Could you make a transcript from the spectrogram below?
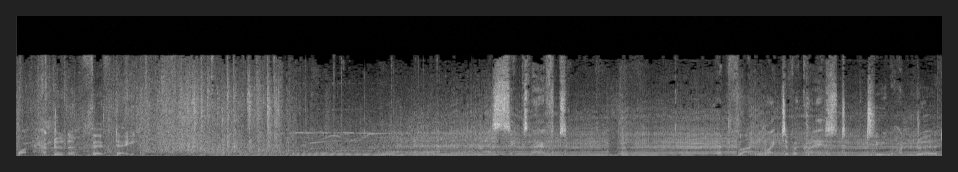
150. 6 left. And flat right of a crest. 200.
